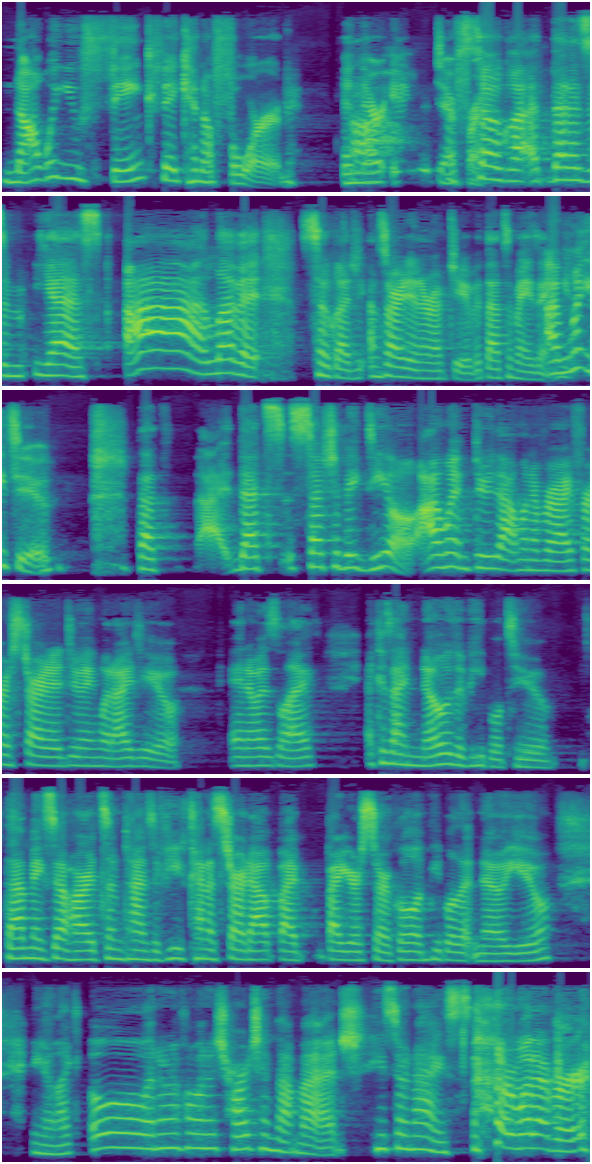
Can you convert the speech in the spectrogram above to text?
not what you think they can afford. And oh, there is a difference. So glad that is yes. Ah, I love it. So glad. You, I'm sorry to interrupt you, but that's amazing. I want you to. That's that's such a big deal. I went through that whenever I first started doing what I do, and it was like because I know the people too. That makes it hard sometimes if you kind of start out by by your circle and people that know you, and you're like, oh, I don't know if I want to charge him that much. He's so nice, or whatever.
